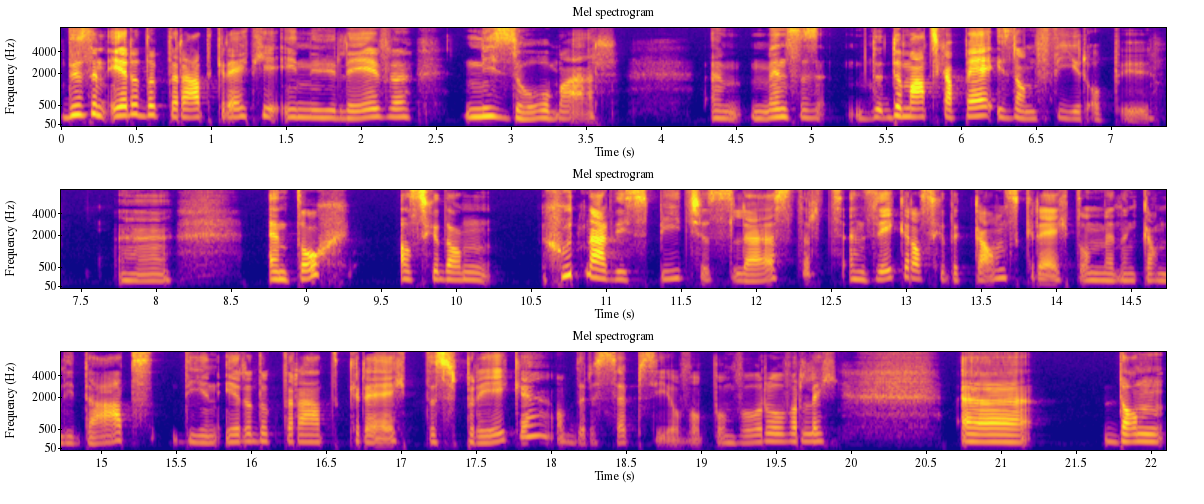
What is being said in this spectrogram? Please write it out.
Dus een eredoctoraat krijg je in je leven niet zomaar. Um, mensen, de, de, maatschappij is dan fier op u. Uh, en toch, als je dan goed naar die speeches luistert, en zeker als je de kans krijgt om met een kandidaat die een eredoctoraat krijgt te spreken, op de receptie of op een vooroverleg, uh, dan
